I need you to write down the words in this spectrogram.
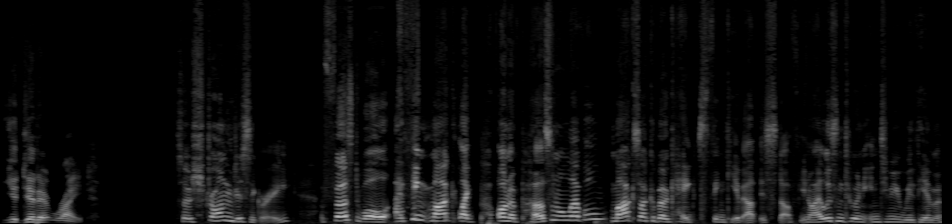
you did it right. So, strong disagree. First of all, I think Mark, like on a personal level, Mark Zuckerberg hates thinking about this stuff. You know, I listened to an interview with him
